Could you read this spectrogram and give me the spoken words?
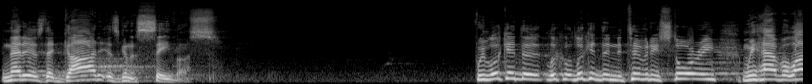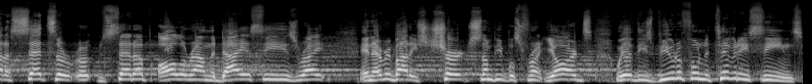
And that is that God is going to save us. If we look at the, look, look at the nativity story, we have a lot of sets are uh, set up all around the diocese, right? In everybody's church, some people's front yards. We have these beautiful nativity scenes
